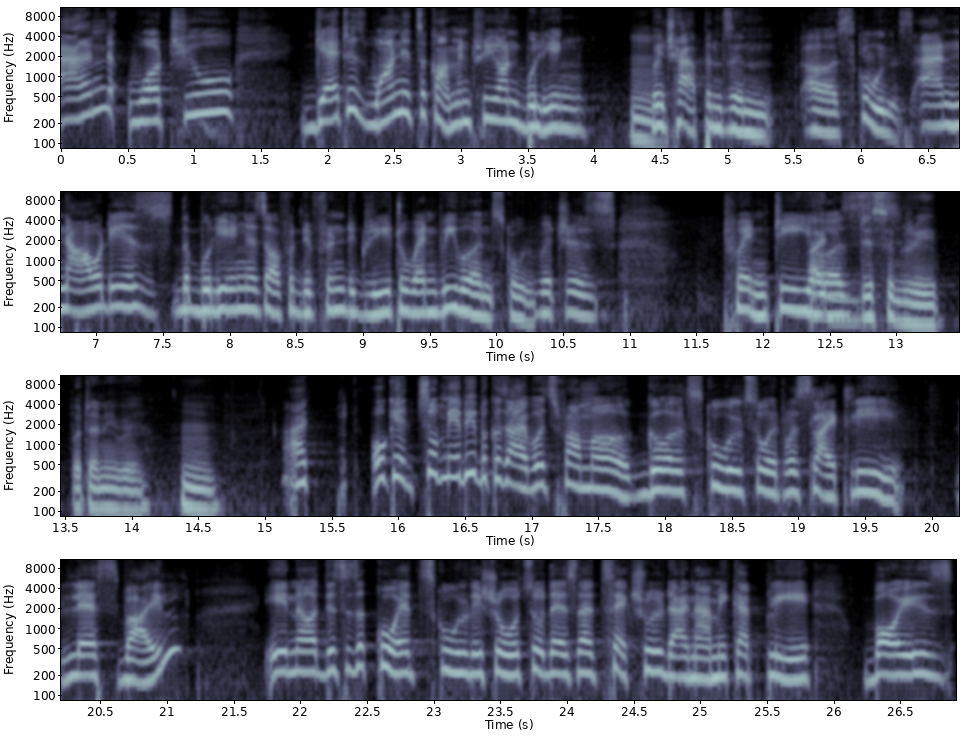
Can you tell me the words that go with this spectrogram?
And what you get is one, it's a commentary on bullying, Hmm. which happens in uh, schools. And nowadays, the bullying is of a different degree to when we were in school, which is 20 years. I disagree, but anyway. Hmm. I okay, so maybe because I was from a girls' school, so it was slightly less vile. In a, this is a co-ed school they show, so there's that sexual dynamic at play. Boys,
